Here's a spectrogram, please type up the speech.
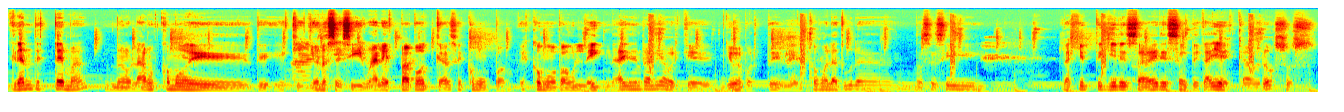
grandes temas. No hablamos como de. de- es que Ah, yo no sé si igual es para podcast, es como pa- es como para un late night en realidad, porque yo me porté bien como la tula. No sé si la gente quiere saber esos detalles escabrosos.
